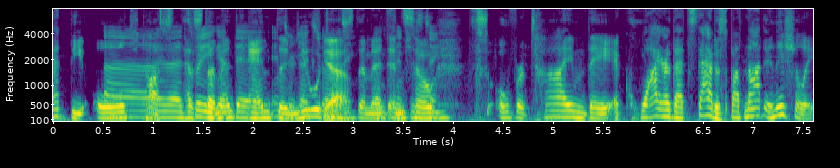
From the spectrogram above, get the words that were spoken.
get the old Tes- that's where you get testament the and the new intertextuality. testament That's and so interesting. s- over time they acquire that status but not initially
